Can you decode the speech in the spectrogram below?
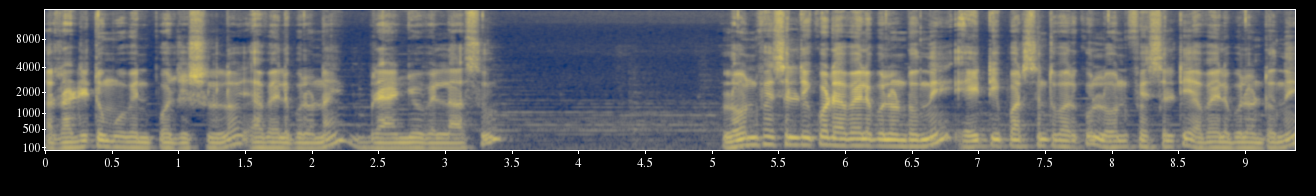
ready to move in పొజిషన్లో అవైలబుల్ ఉన్నాయి brand new villas. Loan facility కూడా అవైలబుల్ ఉంటుంది ఎయిటీ పర్సెంట్ వరకు లోన్ ఫెసిలిటీ అవైలబుల్ ఉంటుంది.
